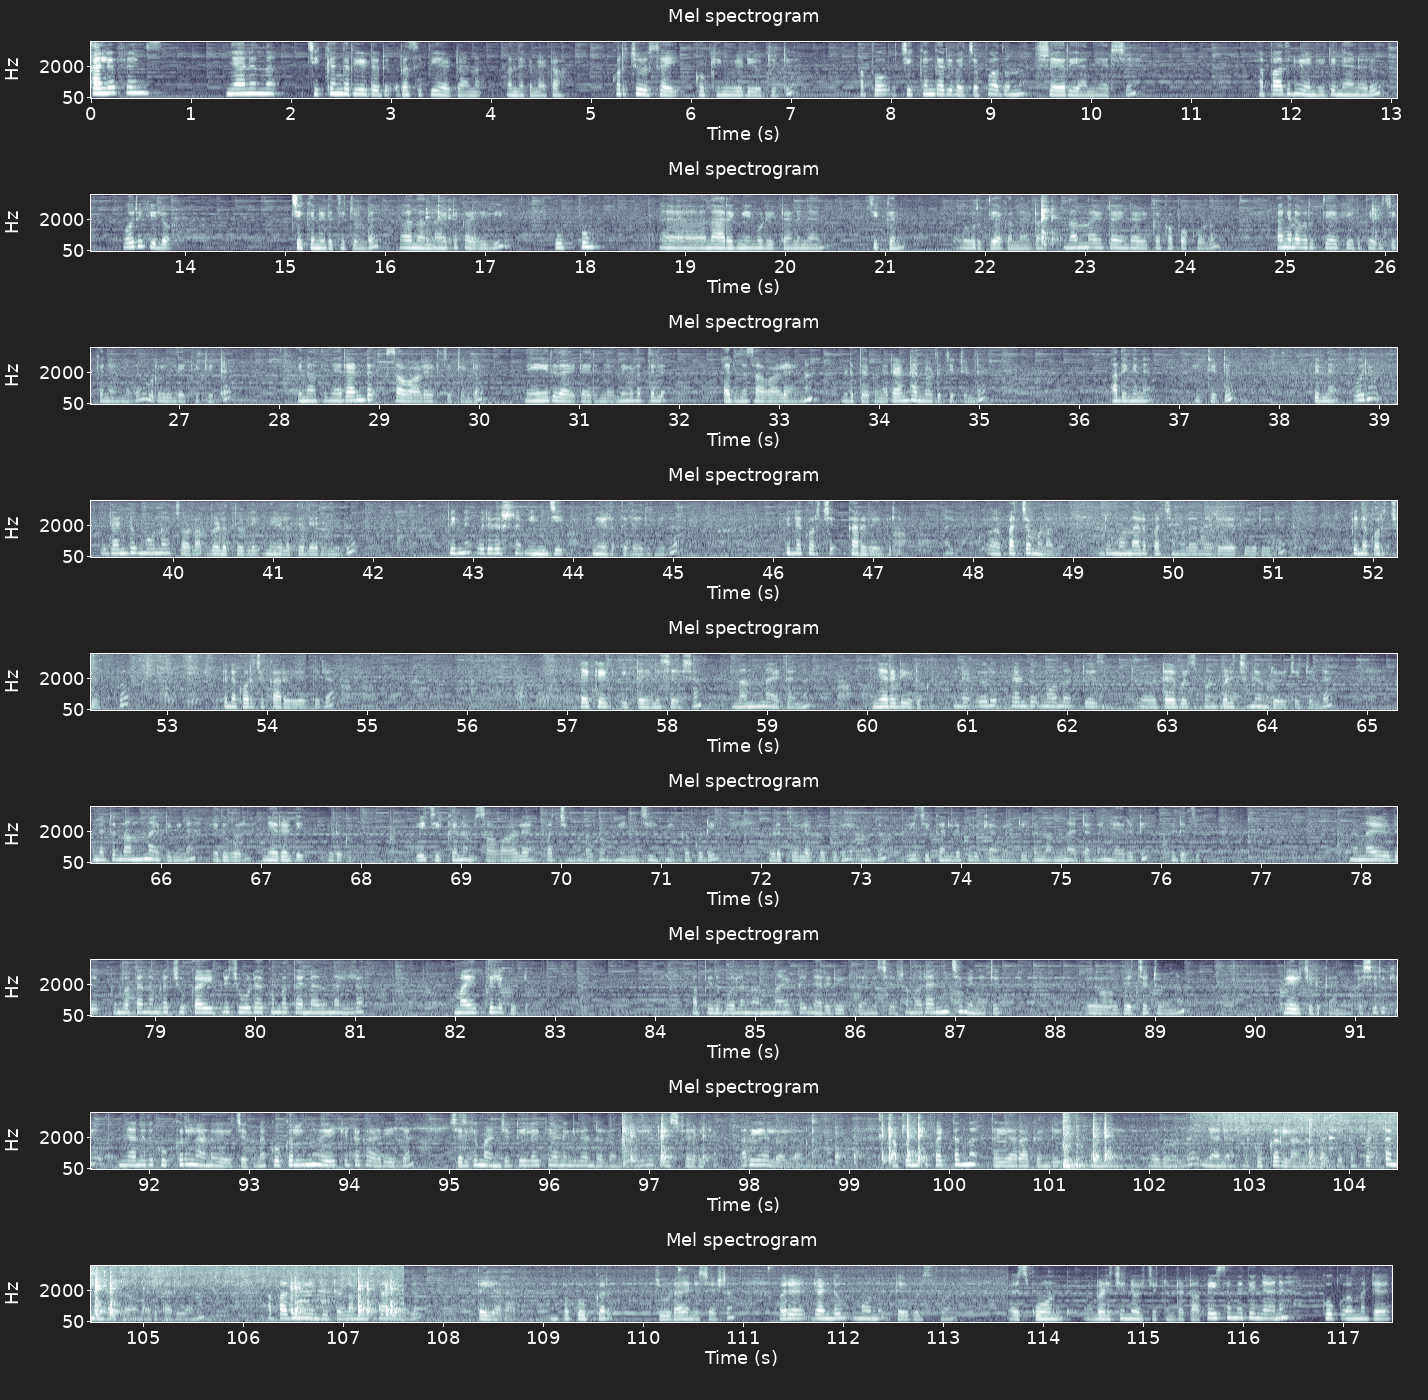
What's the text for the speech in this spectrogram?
Hello friends ഞാനിന്ന് chicken കറിയുടെ ഒരു റെസിപ്പി ആയിട്ടാണ് വന്നേക്കുന്നത് കേട്ടോ കുറച്ച് ദിവസമായി കുക്കിംഗ് വീഡിയോ ഇട്ടിട്ട്. അപ്പോൾ ചിക്കൻ കറി വെച്ചപ്പോൾ അതൊന്ന് ഷെയർ ചെയ്യാമെന്ന് വിചാരിച്ചേ. അപ്പോൾ അതിന് വേണ്ടിയിട്ട് ഞാനൊരു ഒരു കിലോ ചിക്കൻ എടുത്തിട്ടുണ്ട്. അത് നന്നായിട്ട് കഴുകി ഉപ്പും നാരങ്ങയും കൂടി ഇട്ടാണ് ഞാൻ ചിക്കൻ വൃത്തിയാക്കുന്നത് കേട്ടോ നന്നായിട്ട് അതിന്റെ അഴുക്കൊക്കെ പൊക്കോളും. അങ്ങനെ വൃത്തിയാക്കി എടുത്ത ഒരു ചിക്കനാണിത്. ഉരുളിയിലേക്ക് ഇട്ടിട്ട് ഇതിനകത്ത് ഞാൻ രണ്ട് സവാള എടുത്തിട്ടുണ്ട്. നേരിതായിട്ട് അരിഞ്ഞത് നീളത്തിൽ അരിഞ്ഞ സവാളയാണ് എടുത്തേക്കുന്നത്. രണ്ടെണ്ണം എടുത്തിട്ടുണ്ട്. അതിങ്ങനെ ഇട്ടിട്ട് പിന്നെ ഒരു രണ്ട് മൂന്ന് ചുള വെളുത്തുള്ളി നീളത്തിൽ അരിഞ്ഞത്. പിന്നെ ഒരു കഷ്ണം ഇഞ്ചി നീളത്തിൽ അരിഞ്ഞത്. പിന്നെ കുറച്ച് കറിവേപ്പില പച്ചമുളക് ഒരു മൂന്നാൽ പച്ചമുളക് നെടുക കീറിയത്. പിന്നെ കുറച്ച് ഉപ്പ് പിന്നെ കുറച്ച് കറിവേപ്പില ഒക്കെ ഇട്ടതിന് ശേഷം നന്നായിട്ടങ്ങ് ഞെരടിയെടുക്കും. പിന്നെ ഒരു രണ്ട് മൂന്ന് ടീ ടേബിൾ സ്പൂൺ വെളിച്ചെണ്ണയും കൂടി ഒഴിച്ചിട്ടുണ്ട്. എന്നിട്ട് നന്നായിട്ടിങ്ങനെ ഇതുപോലെ ഞെരടി എടുക്കും. ഈ ചിക്കനും സവാളയും പച്ചമുളകും ഇഞ്ചിയും ഒക്കെ കൂടി വെളുത്തുള്ളിയൊക്കെ കൂടി അങ്ങോട്ട് ഈ ചിക്കനിൽ പിടിക്കാൻ വേണ്ടിയിട്ട് നന്നായിട്ട് അങ്ങ് ഞെരടി എടുക്കും. നന്നായി എടുക്കുമ്പോൾ തന്നെ നമ്മുടെ ചു കൈറ്റിന് ചൂട് വെക്കുമ്പോൾ തന്നെ അത് നല്ല മയത്തിൽ കിട്ടും. അപ്പോൾ ഇതുപോലെ നന്നായിട്ട് ഞെരടിയെടുത്തതിന് ശേഷം ഒരു അഞ്ച് മിനിറ്റ് വെച്ചിട്ട് വേണം വേവിച്ചെടുക്കാനായിട്ട്. ശരിക്കും ഞാനിത് കുക്കറിലാണ് വേവിച്ചേക്കുന്നത് കുക്കറിലൊന്നും വേവിക്കേണ്ട കാര്യമില്ല. ശരിക്കും മൺചട്ടിയിലേക്ക് ആണെങ്കിലും ഉണ്ടല്ലോ നല്ല ടേസ്റ്റ് ആയിരിക്കും. അറിയാമല്ലോ എല്ലാവർക്കും. അപ്പോൾ എനിക്ക് പെട്ടെന്ന് തയ്യാറാക്കേണ്ടി വന്നതുകൊണ്ട് ഞാൻ കുക്കറിലാണ് ഉണ്ടാക്കിയിട്ട് പെട്ടെന്ന് ഉണ്ടാക്കാവുന്ന ഒരു കറിയാണ്. അപ്പോൾ അതിന് വേണ്ടിയിട്ടുള്ള മസാലകൾ തയ്യാറാക്കും. അപ്പോൾ കുക്കർ ചൂടായതിന് ശേഷം ഒരു രണ്ട് മൂന്ന് ടേബിൾ സ്പൂൺ സ്പൂൺ വെളിച്ചെണ്ണ ഒഴിച്ചിട്ടുണ്ട് കേട്ടോ. അപ്പോൾ ഈ സമയത്ത് ഞാൻ കുക്ക് മറ്റേ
